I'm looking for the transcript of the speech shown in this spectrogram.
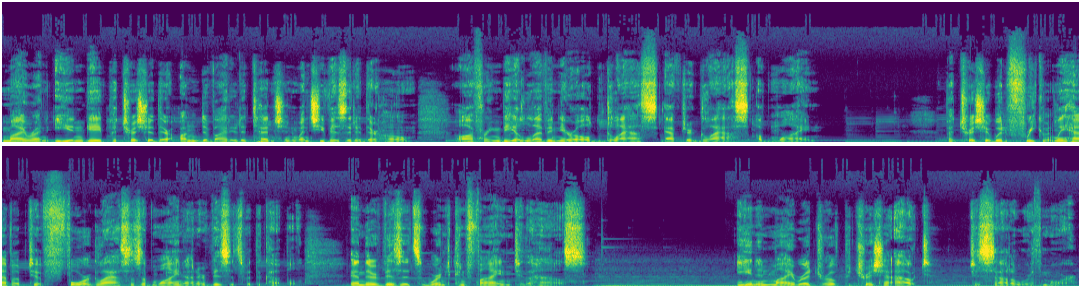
Myra and Ian gave Patricia their undivided attention when she visited their home, offering the 11 year old glass after glass of wine. Patricia would frequently have up to four glasses of wine on her visits with the couple, and their visits weren't confined to the house. Ian and Myra drove Patricia out to Saddleworth Moor.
